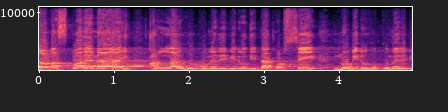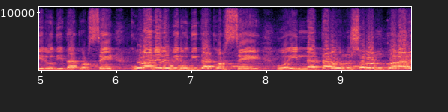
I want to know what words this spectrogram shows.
নামাজ পড়ে নাই, আল্লাহর হুকুমের বিরোধিতা করছে, নবীর হুকুমের বিরোধিতা করছে, কোরআনের বিরোধিতা করছে। ওই নেতার অনুসরণ করার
